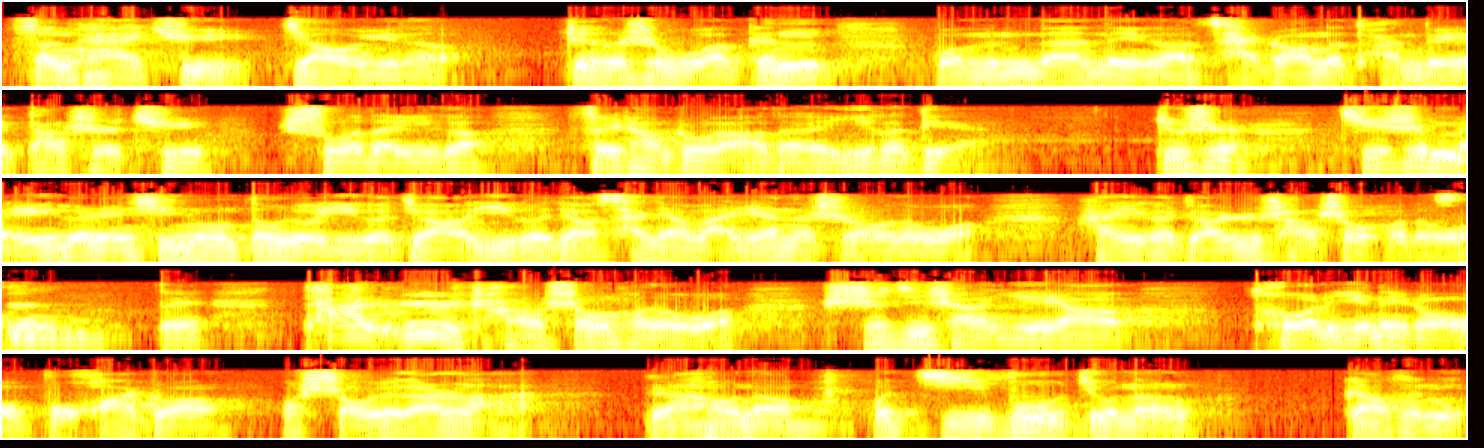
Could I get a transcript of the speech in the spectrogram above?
分开去教育的。这个是我跟我们的那个彩妆的团队当时去说的一个非常重要的一个点，就是其实每一个人心中都有一个叫一个叫参加晚宴的时候的我，还有一个叫日常生活的我。对他日常生活的我，实际上也要脱离那种我不化妆，我手有点懒，然后呢，我几步就能告诉你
